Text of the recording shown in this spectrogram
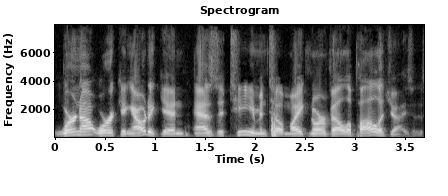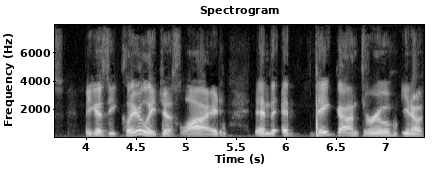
we're not working out again as a team until Mike Norvell apologizes because he clearly just lied, and, they'd gone through, you know.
